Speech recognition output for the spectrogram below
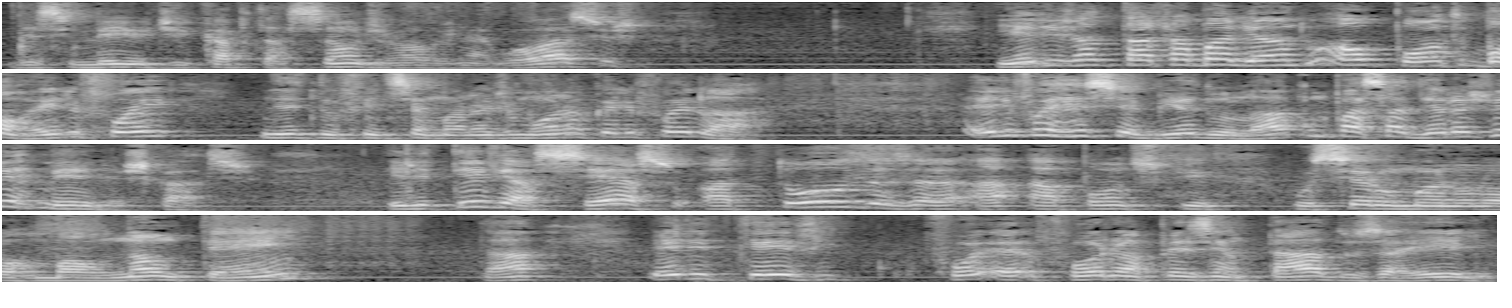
desse meio de captação de novos negócios, e ele já está trabalhando ao ponto. Bom, ele foi, no fim de semana de Mônaco, ele foi lá. Ele foi recebido lá com passadeiras vermelhas, Cássio. Ele teve acesso a todas a, a, a pontos que o ser humano normal não tem, tá? Ele teve, foi, eh, foram apresentados a ele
